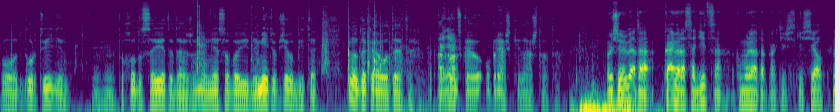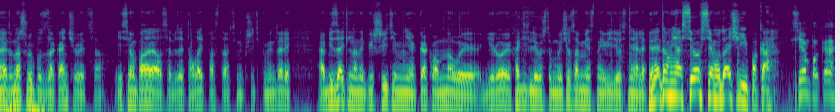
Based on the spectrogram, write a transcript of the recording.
Вот, гурт виден. Походу советы даже, ну не особо видно. Медь вообще убита. Ну такая вот эта. От От коня? конской упряжки, да, что-то. В общем, ребята, камера садится, аккумулятор практически сел. На этом наш выпуск заканчивается. Если вам понравилось, обязательно лайк поставьте, напишите комментарий. Обязательно напишите мне, как вам новые герои. Хотите ли вы, чтобы мы еще совместные видео сняли. И на этом у меня все. Всем удачи и пока. Всем пока.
